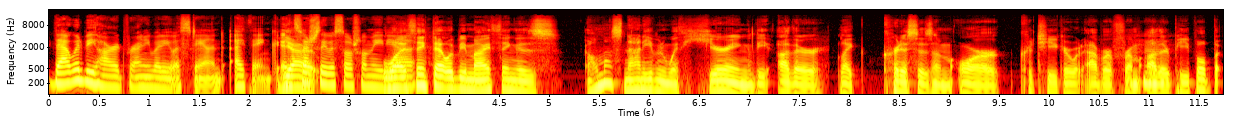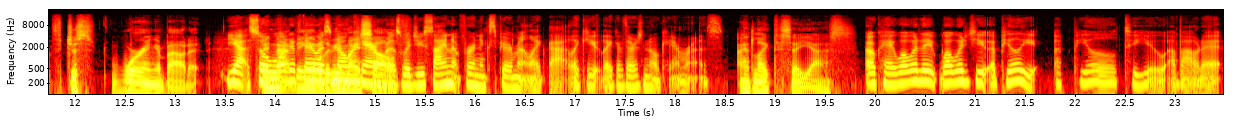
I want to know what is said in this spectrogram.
that would be hard for anybody to withstand, I think, Yeah. especially with social media. Well, I think that would be my thing is almost not even with hearing the other like criticism or critique or whatever from Mm-hmm. other people, but just worrying about it. yeah, so and what if there was no myself. cameras? Would you sign up for an experiment like that? Like you like if there's no cameras. I'd like to say yes. Okay, what would they what would you appeal you appeal to you about it?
